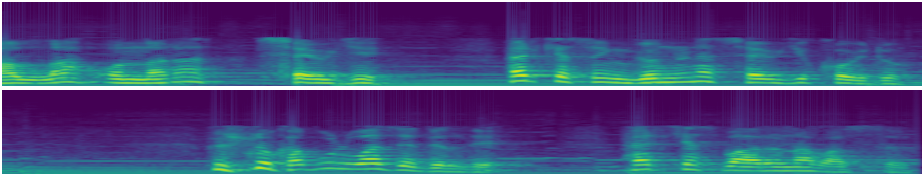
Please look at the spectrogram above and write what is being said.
Allah onlara sevgi, herkesin gönlüne sevgi koydu. Hüsnü kabul vaz edildi. Herkes bağrına bastı.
